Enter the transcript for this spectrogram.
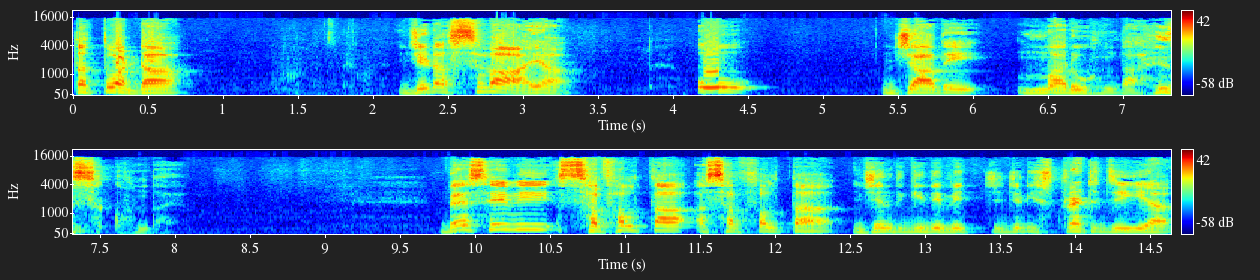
ਤਾਂ ਤੁਹਾਡਾ ਜਿਹੜਾ ਸੁਭਾਅ ਆ, ਉਹ ਜਿਆਦੇ ਮਾਰੂ ਹੁੰਦਾ, ਹਿੰਸਕ ਹੁੰਦਾ ਹੈ ਵੈਸੇ ਵੀ ਸਫਲਤਾ, ਅਸਫਲਤਾ ਜ਼ਿੰਦਗੀ ਦੇ ਵਿੱਚ ਜਿਹੜੀ ਸਟ੍ਰੈਟਜੀ ਆ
